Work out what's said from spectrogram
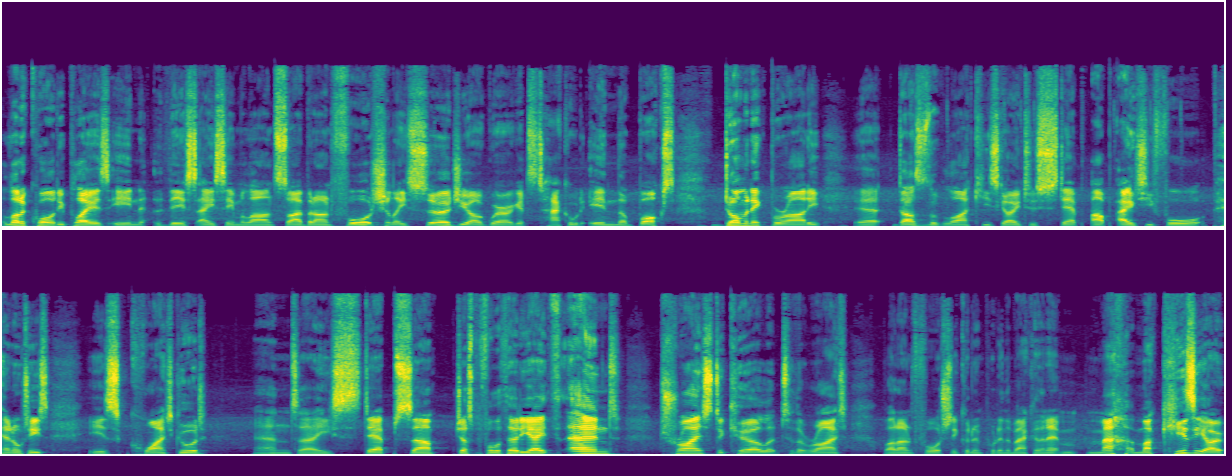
A lot of quality players in this AC Milan side, but unfortunately, Sergio Aguero gets tackled in the box. Dominic Berardi uh, does look like he's going to step up 84 penalties, is quite good. And uh, he steps up just before the 38th and tries to curl it to the right but unfortunately couldn't put in the back of the net. Marchisio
